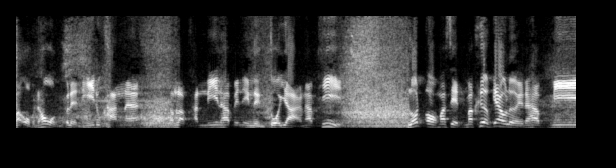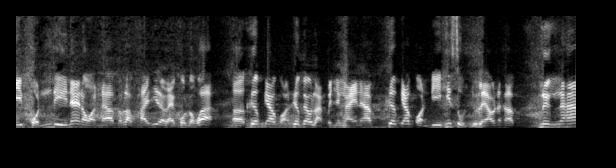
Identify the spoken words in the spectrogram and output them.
มาอบในห้องอบเปลี่ยนนี้ทุกครั้งนะสำหรับคันนี้นะครับเป็นอีกหนึ่งตัวอย่างนะครับที่รถออกมาเสร็จมาเคลือบแก้วเลยนะครับ มีผลดีแน่นอนนะครับสำหรับใครที่หลาย ๆ คนบอกว่าเคลือบแก้วก่อนเคลือบแก้วหลังเป็นยังไงนะครับ เคลือบแก้วก่อนดีที่สุดอยู่แล้วนะครับหนึ่งนะฮะ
